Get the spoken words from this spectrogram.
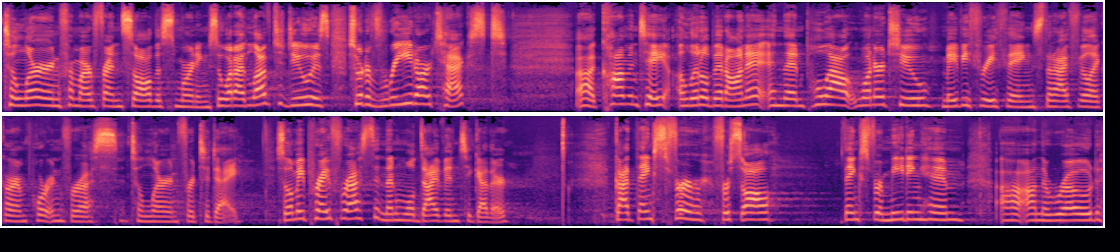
to learn from our friend Saul this morning. So, what I'd love to do is sort of read our text uh, commentate a little bit on it, and then pull out one or two, maybe three things that I feel like are important for us to learn for today. So let me pray for us, and then we'll dive in together. God, thanks for, for Saul. Thanks for meeting him uh, on the road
